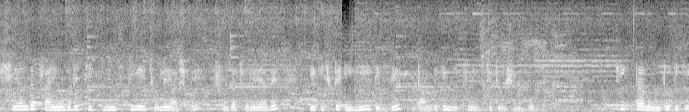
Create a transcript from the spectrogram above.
শিয়ালদা ফ্লাইওভারের ঠিক নিচ দিয়ে চলে আসবে, সোজা চলে যাবে এ কিছুটা এগিয়েই দেখবে ডান দিকে মিত্র ইনস্টিটিউশন পড়বে। ঠিক তার উল্টো দিকে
